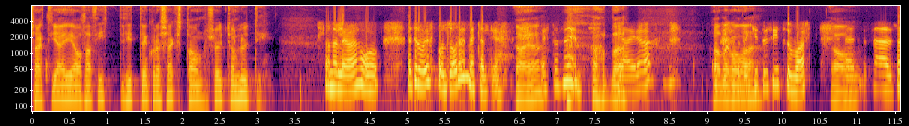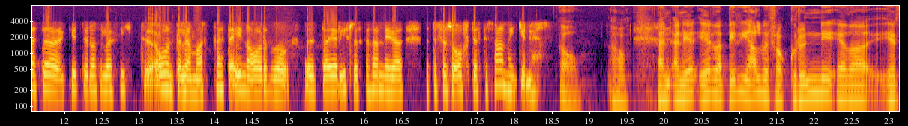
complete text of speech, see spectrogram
sagt jæja og það þýtti, þýtti einhverja 16-17 hluti. Sannlega og þetta er nú uppbólds orðið mitt held ég. Já, já, Eitt af þeim. Jæja, þetta það. getur þýtt svo margt. Já, En það, þetta getur náttúrulega þýtt óundarlega margt, þetta eina orð og þetta er íslenska þannig að þetta fyrir svo oft eftir samhenginu. já. Já, en, en er, er það að byrja alveg frá grunni eða er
